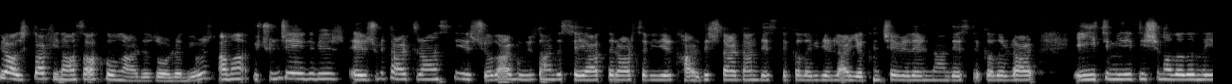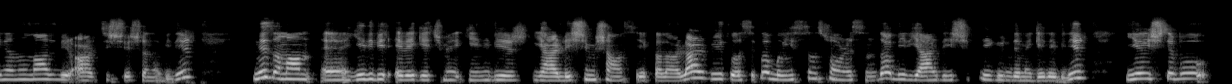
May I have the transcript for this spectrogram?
Birazcık daha finansal konularda zorlanıyoruz. Ama üçüncü evde bir e, Jüpiter transiti yaşıyorlar. Bu yüzden de seyahatler artabilir, kardeşlerden destek alabilirler, yakın çevrelerinden destek alırlar. Eğitim, iletişim alanında inanılmaz bir artış yaşanabilir. Ne zaman e, yeni bir eve geçmek, yeni bir yerleşim şansı yakalarlar? Büyük olasılıkla Mayıs'ın sonrasında bir yer değişikliği gündeme gelebilir. Ya işte bu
